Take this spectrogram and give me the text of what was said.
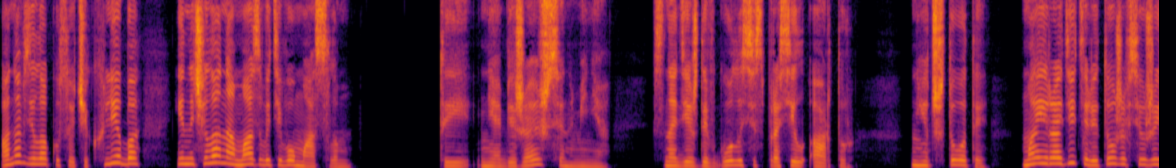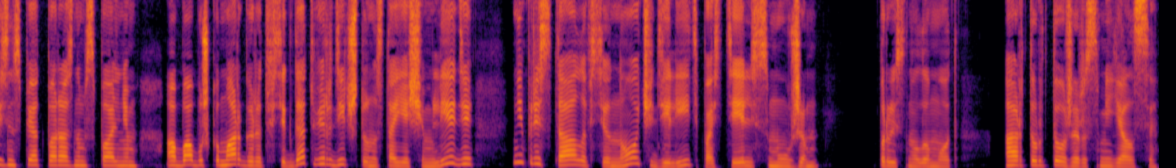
Она взяла кусочек хлеба и начала намазывать его маслом. «Ты не обижаешься на меня?» — с надеждой в голосе спросил Артур. «Нет, что ты. Мои родители тоже всю жизнь спят по разным спальням, а бабушка Маргарет всегда твердит, что настоящим леди не пристало всю ночь делить постель с мужем. Прыснула Мот. Артур тоже рассмеялся.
